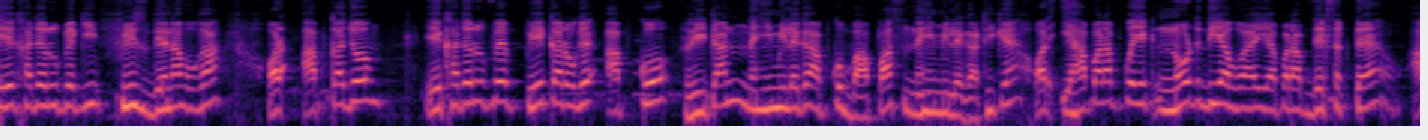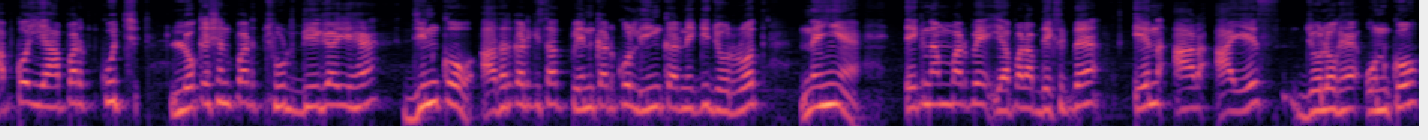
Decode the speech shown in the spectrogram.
एक हज़ार रुपये की फ़ीस देना होगा। और आपका जो एक हज़ार रुपये पे करोगे, आपको रिटर्न नहीं मिलेगा, आपको वापस नहीं मिलेगा, ठीक है? और यहाँ पर आपको एक नोट दिया हुआ है, यहाँ पर आप देख सकते हैं। आपको यहाँ पर कुछ लोकेशन पर छूट दी गई है, जिनको आधार कार्ड के साथ पैन कार्ड को लिंक करने की ज़रूरत नहीं है। एक नंबर पे यहाँ पर आप देख सकते हैं एन आर आई एस जो लोग हैं, उनको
